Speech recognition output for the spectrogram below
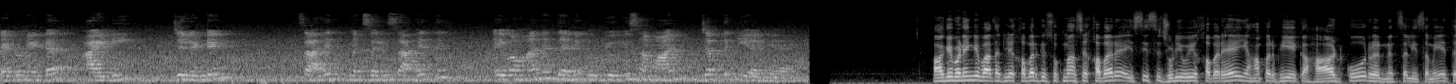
डेटोनेटर, आईडी, जिलेटिन साहित्य नक्सली साहित्य एवं अन्य दैनिक उपयोगी सामान जब्त किया गया है। आगे बढ़ेंगे बात अगली खबर की सुकमा से खबर। इसी से जुड़ी हुई खबर है, यहाँ पर भी एक हार्डकोर नक्सली समेत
